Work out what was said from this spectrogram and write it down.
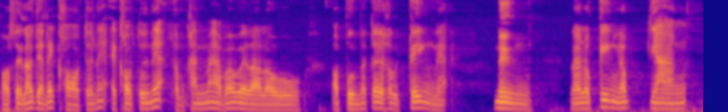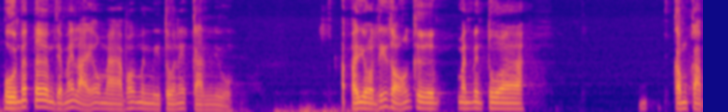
พอเสร็จแล้วจะได้ขอบตัวเนี้ยไอ้ขอบตัวเนี้ยสำคัญมากเพราะเวลาเราเอาปูนบัตเตอร์เข้าไปกลิ้งเนี่ยหนึ่งแล้วเรากิ้งแล้วยางปูนบัตเตอร์มันจะไม่ไหลออกมา เพราะมันมีตัวนี้กันอยู่ ประโยชน์ที่สองก็คือมันเป็นตัวกำกับ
